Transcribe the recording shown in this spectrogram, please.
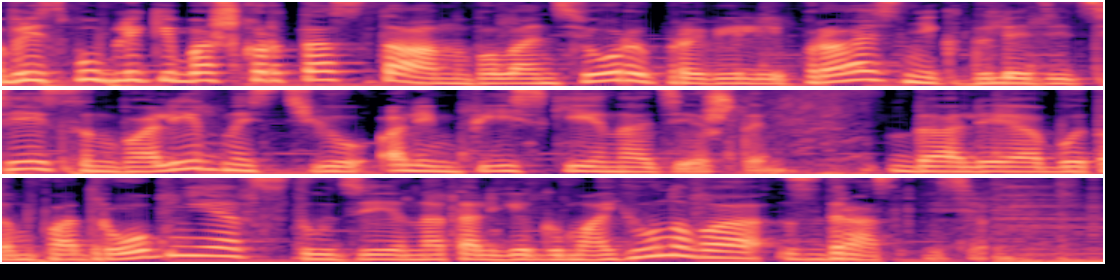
В Республике Башкортостан волонтеры провели праздник для детей с инвалидностью «Олимпийские надежды». Далее об этом подробнее в студии Наталья Гамаюнова. Здравствуйте. Здравствуйте.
